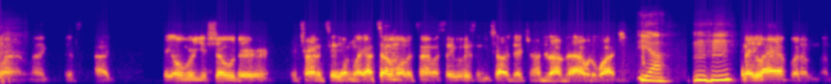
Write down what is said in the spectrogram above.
line, like it's I, they over your shoulder. They're trying to tell you. I'm like, I tell them all the time. I say, well, listen, we charge extra hundred dollars an hour to watch, Yeah. Mm-hmm. and they laugh, but I'm I'm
